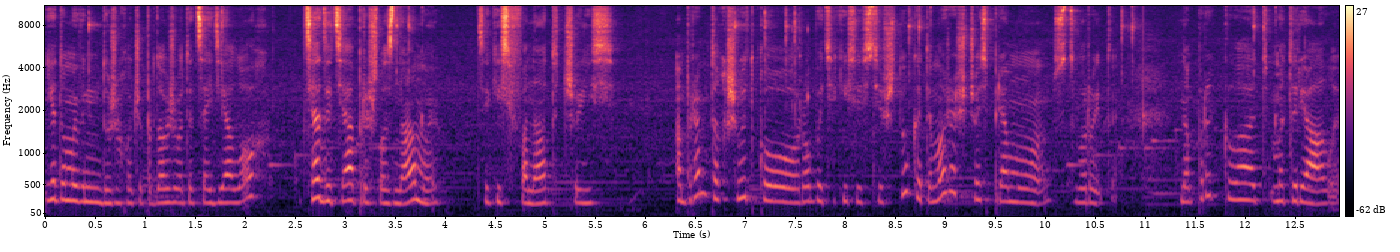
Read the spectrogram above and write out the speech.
Я думаю, він не дуже хоче продовжувати цей діалог. Ця дитя прийшло з нами. Це якийсь фанат чийсь. Абрам так швидко робить якісь ці штуки, ти можеш щось прямо створити. Наприклад, матеріали.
